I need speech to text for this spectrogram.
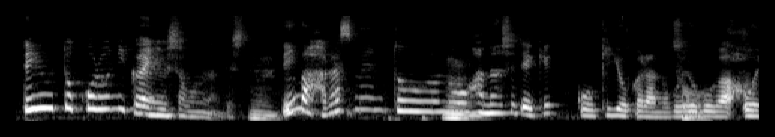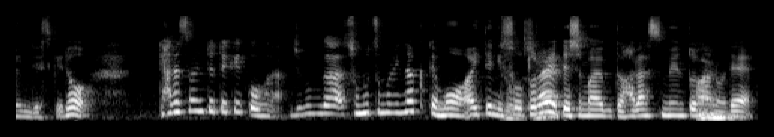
っていうところに介入したものなんです。うん。で今ハラスメントの話で結構企業からのご要望が多いんですけど、ハラスメントって結構ほら自分がそのつもりなくても相手にそう取られてしまうとハラスメントなので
